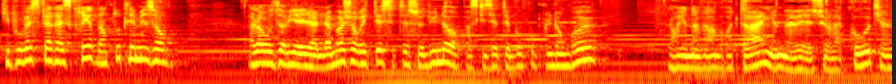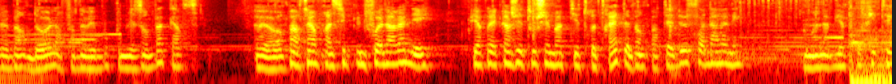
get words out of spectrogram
qui pouvaient se faire inscrire dans toutes les maisons. Alors vous aviez la, majorité, c'était ceux du Nord parce qu'ils étaient beaucoup plus nombreux. Alors il y en avait en Bretagne, il y en avait sur la côte, il y en avait Bandol, enfin on avait beaucoup de maisons de vacances. Euh, on partait en principe une fois dans l'année. Puis après, quand j'ai touché ma petite retraite, eh ben, on partait deux fois dans l'année. On en a bien profité.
